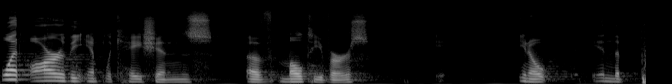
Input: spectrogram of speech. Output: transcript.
what are the implications of multiverse? You know, in the pr-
